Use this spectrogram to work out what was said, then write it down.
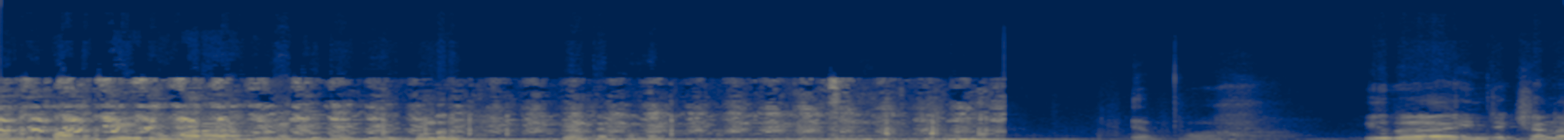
ಬಂದಿರ್ತಾವ ಅದಕ್ಕೆ ಹೇಳಿದ್ವು ಮಾರ ಹಿಂಗ ಚೀಟ್ ಹಾಕಿ ಕುಂದ್ರ. ಹೇಳ್ತೇನೆ ಕುಂದ್ರ. ಇದು ಇಂಜೆಕ್ಷನ್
